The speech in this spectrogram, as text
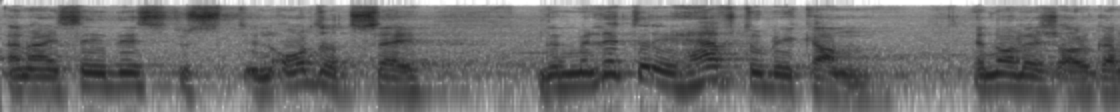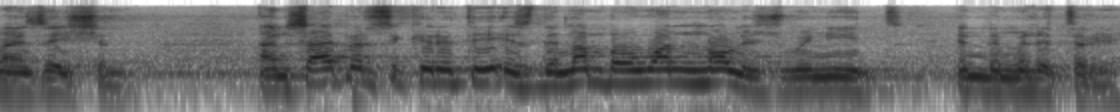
and I say this to, in order to say, the military have to become a knowledge organization. And cybersecurity is the number one knowledge we need in the military.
